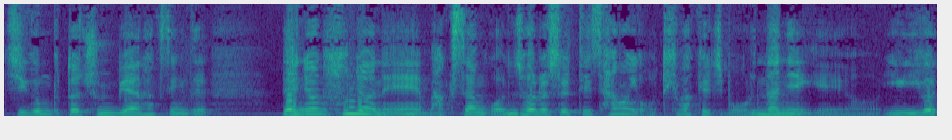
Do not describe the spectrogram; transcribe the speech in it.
지금부터 준비한 학생들, 내년 후년에 막상 원서를 쓸 때 상황이 어떻게 바뀔지 모른다는 얘기예요. 이, 이거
